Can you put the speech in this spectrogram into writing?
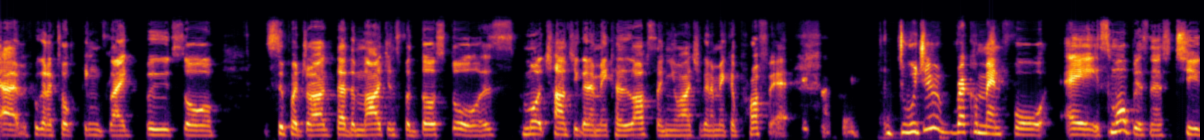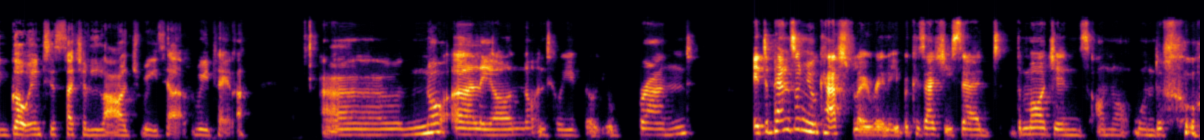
um, if we're going to talk things like Boots or Superdrug, that the margins for those stores, more chance you're going to make a loss than you are actually going to make a profit. Exactly. Would you recommend for a small business to go into such a large retail retailer? Uh, not early on, not until you've built your brand. It depends on your cash flow, really, because as you said, the margins are not wonderful.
